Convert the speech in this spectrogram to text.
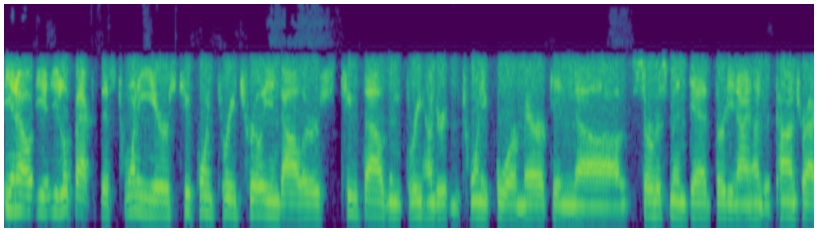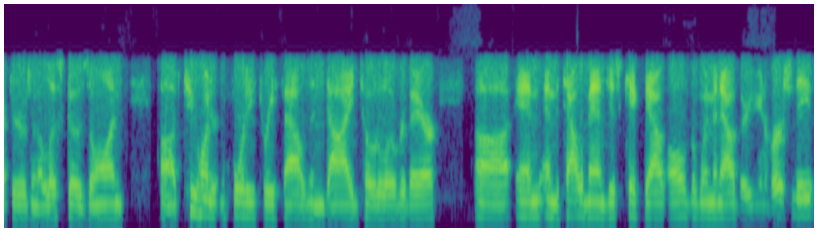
you know, you, you look back at this 20 years, $2.3 trillion, 2,324 American uh, servicemen dead, 3,900 contractors, and the list goes on. Uh, 243,000 died total over there. Uh, and, and the Taliban just kicked out all the women out of their universities.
